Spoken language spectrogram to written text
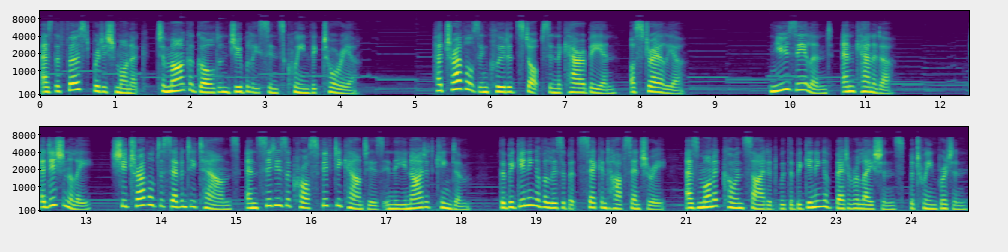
as the first British monarch to mark a golden jubilee since Queen Victoria. Her travels included stops in the Caribbean, Australia, New Zealand, and Canada. Additionally, she travelled to 70 towns and cities across 50 counties in the United Kingdom, the beginning of Elizabeth's second half century, as monarch coincided with the beginning of better relations between Britain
